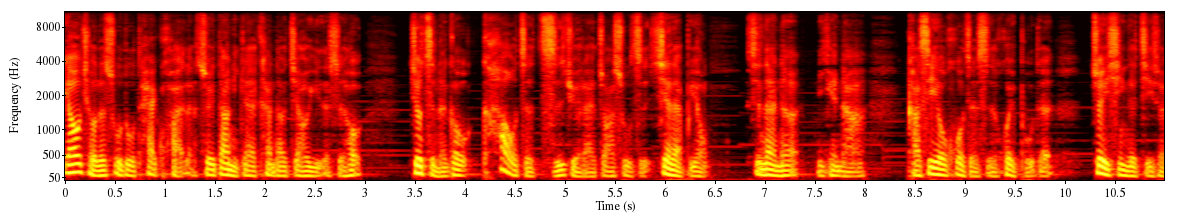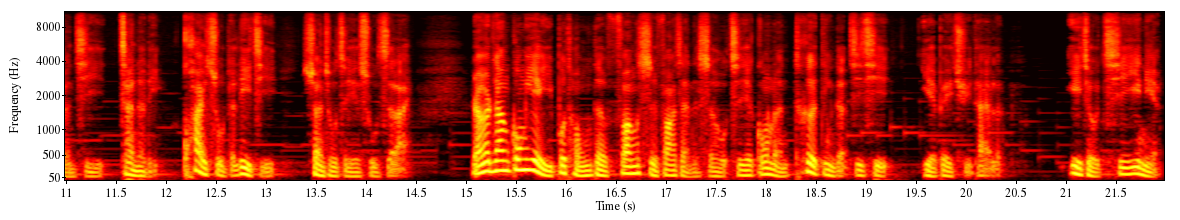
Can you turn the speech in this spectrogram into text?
要求的速度太快了，所以当你刚才看到交易的时候，就只能够靠着直觉来抓数字。现在不用，现在呢，你可以拿卡西欧或者是惠普的最新的计算机在那里快速的立即算出这些数字来。然而，当工业以不同的方式发展的时候，这些功能特定的机器也被取代了。一九七一年，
